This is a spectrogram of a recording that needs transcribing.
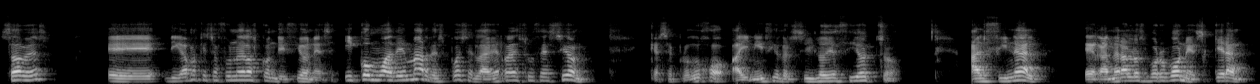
¿sabes? Eh, digamos que esa fue una de las condiciones. Y como además después en la guerra de sucesión, que se produjo a inicio del siglo XVIII, al final eh, ganaron los Borbones, que eran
